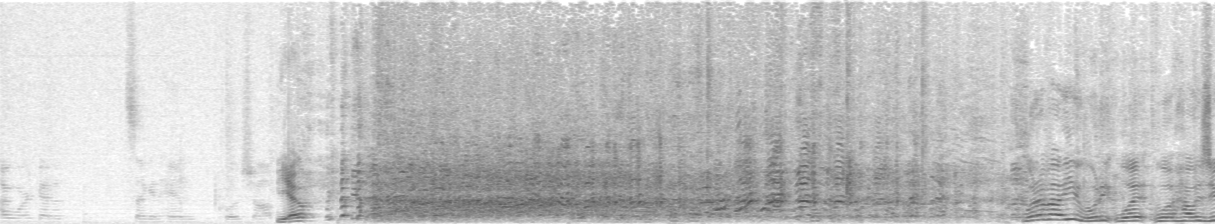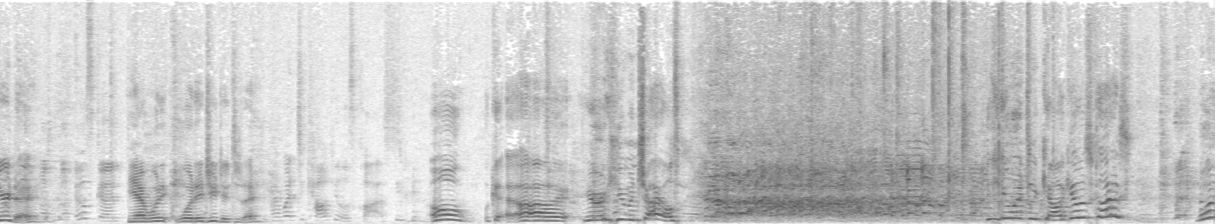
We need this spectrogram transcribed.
I work at a secondhand clothes shop. Yep. What about you? What, do- what, what, how was your day? It was good. Yeah, what, what did you do today? I went to calculus class. Oh, okay, uh, you're a human child. to calculus class? What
